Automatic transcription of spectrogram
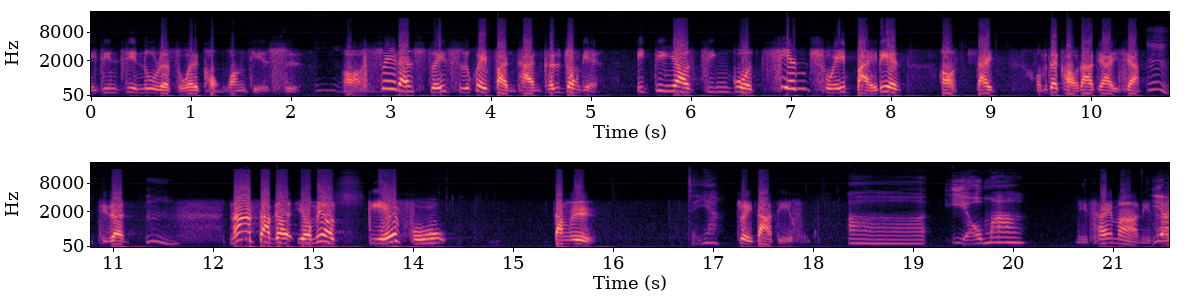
已经进入了所谓的恐慌解释啊，虽然随时会反弹，可是重点一定要经过千锤百炼。好，来，我们再考大家一下，嗯，吉正，嗯，纳斯达有没有跌幅？当日怎样？最大跌幅啊？有吗？你猜嘛？你猜？有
